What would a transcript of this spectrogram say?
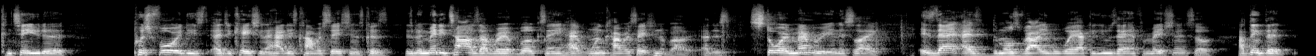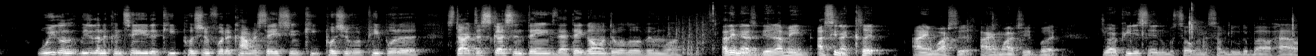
continue to push forward these education and have these conversations because there's been many times I've read books and ain't have one conversation about it. I just store in memory and it's like, is that as the most valuable way I could use that information? So I think that we're gonna we're gonna continue to keep pushing for the conversation, keep pushing for people to start discussing things that they're going through a little bit more. I think that's good. I mean, I seen a clip. I ain't watched it. I ain't watched it, but Jordan Peterson was talking to some dude about how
